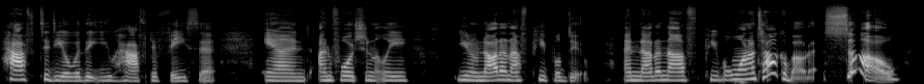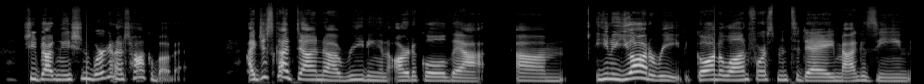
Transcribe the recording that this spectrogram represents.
have to deal with it. You have to face it. And unfortunately, you know, not enough people do and not enough people want to talk about it. So, Sheepdog Nation, we're going to talk about it. I just got done uh, reading an article that, um, you know, you ought to read. Go on to Law Enforcement Today magazine,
